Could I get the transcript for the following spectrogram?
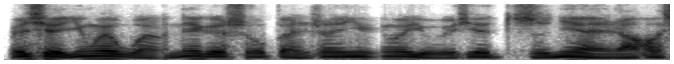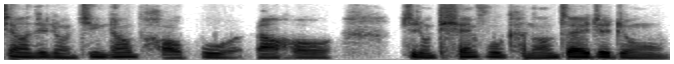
而且因为我那个时候本身因为有一些执念，然后像这种经常跑步，然后这种天赋可能在这种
